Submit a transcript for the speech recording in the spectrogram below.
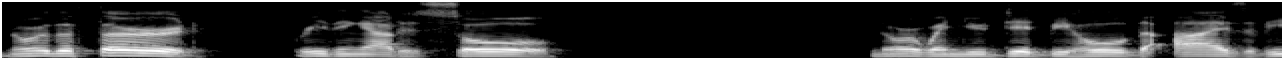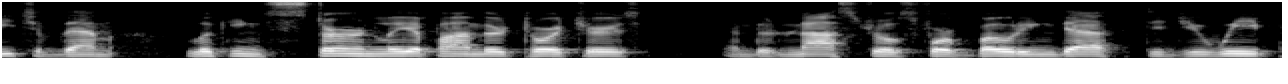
nor the third, breathing out his soul. Nor when you did behold the eyes of each of them looking sternly upon their tortures, and their nostrils foreboding death, did you weep.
